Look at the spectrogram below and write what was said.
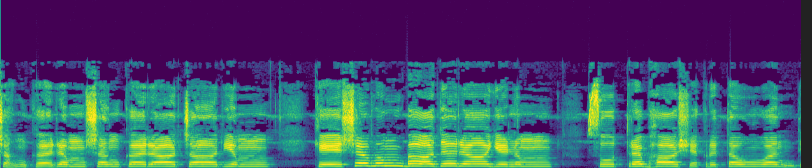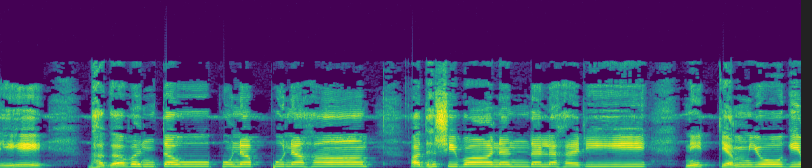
शङ्करं शङ्कराचार्यं केशवं बादरायणं सूत्रभाष्यकृतौ वन्दे भगवन्तौ पुनः पुनः। अध शिवानन्दलहरी नित्यं योगि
